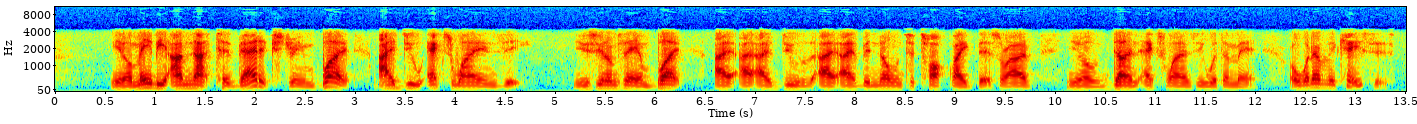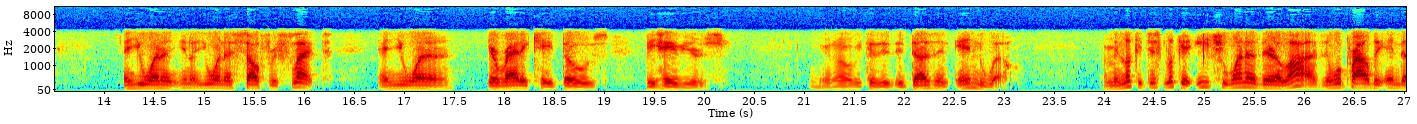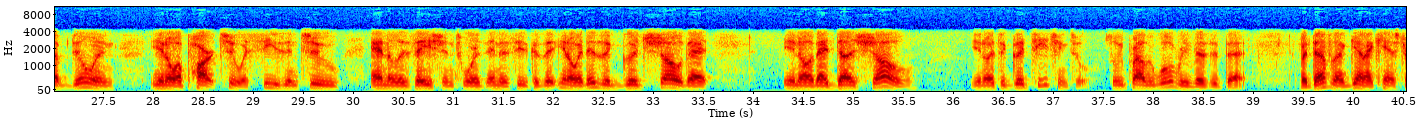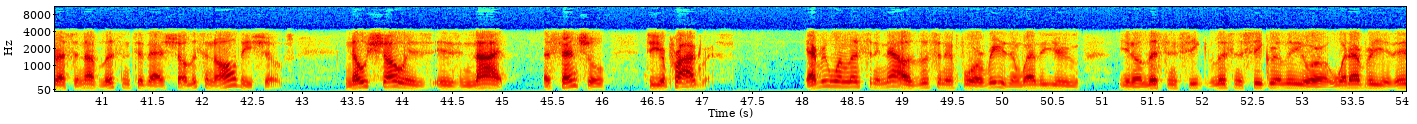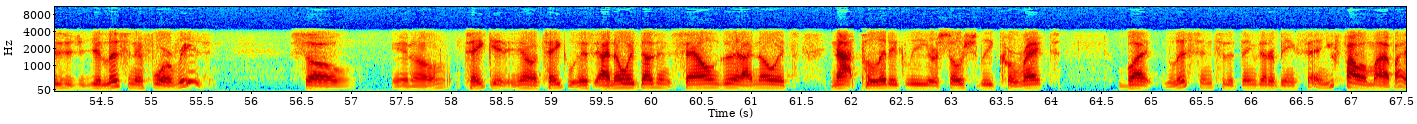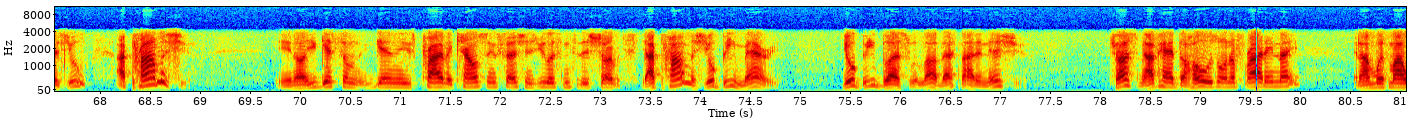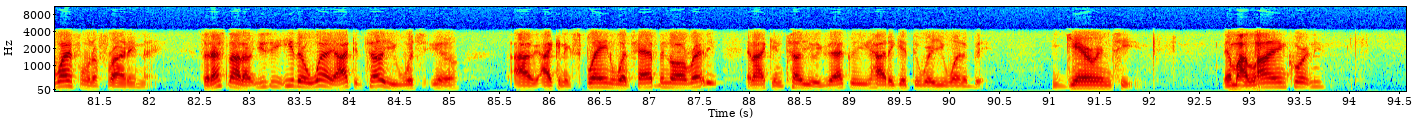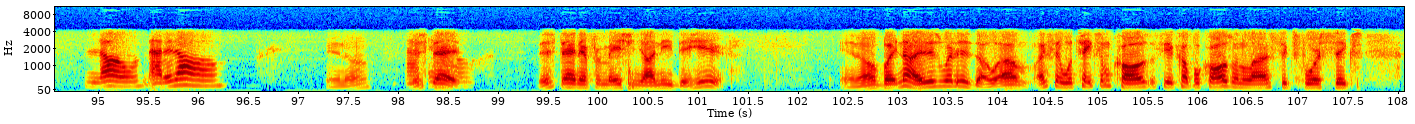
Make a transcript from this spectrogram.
you know, maybe I'm not to that extreme, but I do X, Y, and Z. You see what I'm saying? But I, I, I do I, I've been known to talk like this or I've you know done X, Y, and Z with a man or whatever the case is, and you want to you know you want to self reflect and you want to eradicate those behaviors, you know, because it, it doesn't end well. I mean, look at just look at each one of their lives, and we'll probably end up doing you know a part two, a season two analyzation towards the end of the season because you know it is a good show that you know that does show you know it's a good teaching tool. So we probably will revisit that. But definitely, again, I can't stress enough. Listen to that show. Listen to all these shows. No show is is not essential to your progress. Everyone listening now is listening for a reason. Whether you you know listen sec- listen secretly or whatever it is, you're listening for a reason. So you know, take it. You know, take this. I know it doesn't sound good. I know it's not politically or socially correct, but listen to the things that are being said, and you follow my advice. You, I promise you. You know, you get some get in these private counseling sessions. You listen to this show. I promise you'll be married. You'll be blessed with love. That's not an issue. Trust me. I've had the hose on a Friday night, and I'm with my wife on a Friday night. So that's not a. You see, either way, I could tell you which you know I, I can explain what's happened already, and I can tell you exactly how to get to where you want to be. Guaranteed. Am I lying, Courtney? No, not at all. You know, not it's that all. it's that information y'all need to hear. You know, but no, it is what it is though. Um, like I said, we'll take some calls. I see a couple calls on the line six four six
